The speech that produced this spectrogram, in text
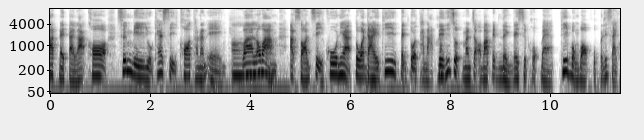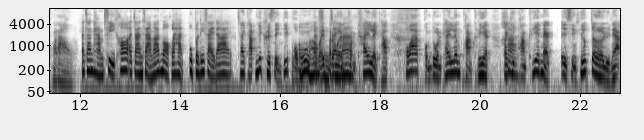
าษณ์ในแต่ละข้อ ซึ่งมีอยู่แค่ 4 ข้อเท่านั้นเองอ๋อว่าระหว่างอักษร 4 คู่เนี่ยตัวใดที่เป็นตัวถนัดดีที่สุดมันจะออกมาเป็น 1 ใน 16 แบบ ที่บ่งบอกอุปนิสัยของเรา อาจารย์ถามสี่ข้ออาจารย์สามารถบอกรหัสอุปนิสัยได้ ใช่ครับ นี่คือสิ่งที่ผมโอ้เอาไว้น่าสนใจประเมินมากคนไข้เลยครับ เพราะว่าผมดูคนไข้เรื่องความเครียดบางทีความเครียดเนี่ยไอสิ่งที่เขาเจออยู่เนี่ย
